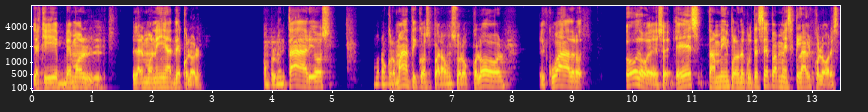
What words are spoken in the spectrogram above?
Y aquí vemos la armonía de color. Complementarios, monocromáticos para un solo color, el cuadro, todo eso. Es también importante que usted sepa mezclar colores.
